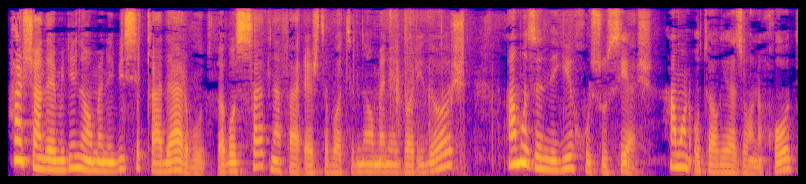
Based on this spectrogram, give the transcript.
هرچند امیلی نامنویسی قدر بود و با صد نفر ارتباط نامنگاری داشت اما زندگی خصوصیش همان اتاقی از آن خود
